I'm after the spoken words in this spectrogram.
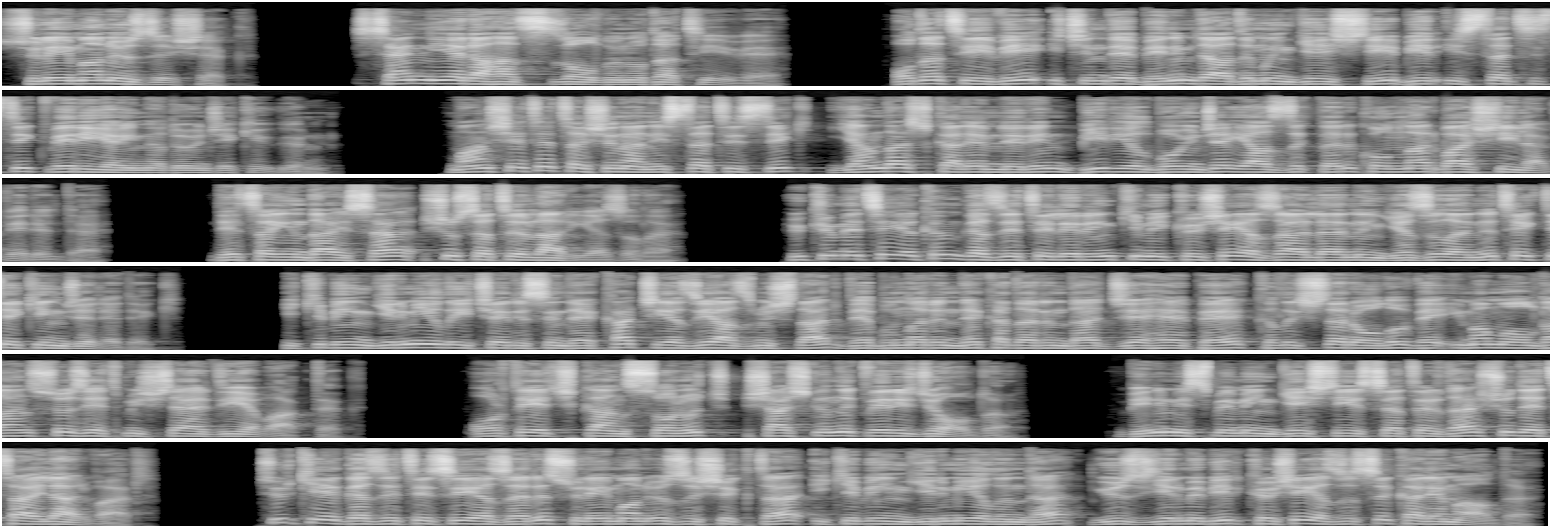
Süleyman Özışık Sen niye rahatsız oldun Oda TV? Oda TV içinde benim de adımın geçtiği bir istatistik veri yayınladı önceki gün. Manşete taşınan istatistik, yandaş kalemlerin bir yıl boyunca yazdıkları konular başlığıyla verildi. Detayında ise şu satırlar yazılı. Hükümete yakın gazetelerin kimi köşe yazarlarının yazılarını tek tek inceledik. 2020 yılı içerisinde kaç yazı yazmışlar ve bunların ne kadarında CHP, Kılıçdaroğlu ve İmamoğlu'dan söz etmişler diye baktık. Ortaya çıkan sonuç şaşkınlık verici oldu. Benim ismimin geçtiği satırda şu detaylar var. Türkiye Gazetesi yazarı Süleyman Özışık da 2020 yılında 121 köşe yazısı kaleme aldı.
